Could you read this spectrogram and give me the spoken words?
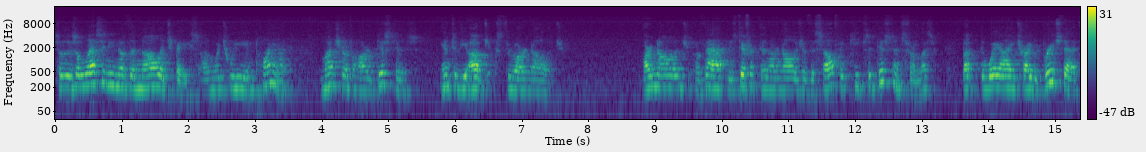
So there's a lessening of the knowledge base on which we implant much of our distance into the objects through our knowledge. Our knowledge of that is different than our knowledge of the self. It keeps a distance from us. But the way I try to bridge that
